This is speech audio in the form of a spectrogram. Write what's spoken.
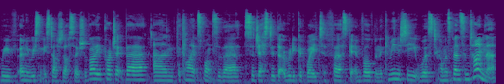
We've only recently started our social value project there, and the client sponsor there suggested that a really good way to first get involved in the community was to come and spend some time there.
